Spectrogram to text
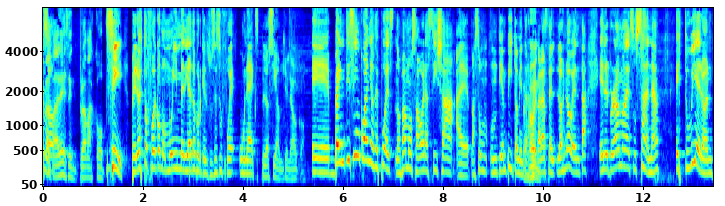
suceso. aparecen programas copy. Sí, pero esto fue como muy inmediato porque el suceso fue una explosión. Qué loco. Eh, 25 años después, nos vamos ahora sí ya, eh, pasó un, un tiempito mientras Los 90. preparás el- los 90, en el programa de Susana estuvieron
